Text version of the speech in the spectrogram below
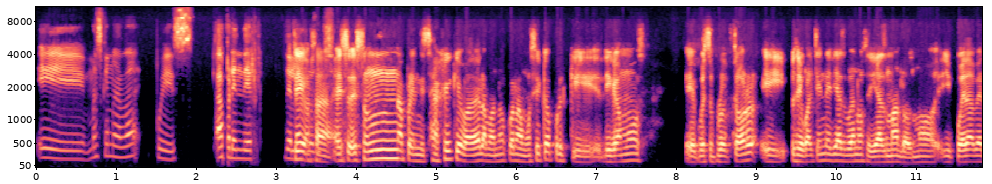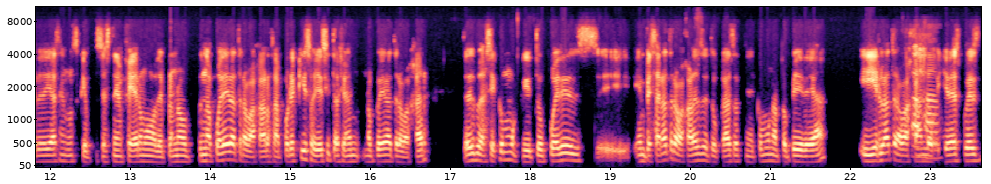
eh, más que nada, pues aprender de la Sí, o sea, es, es un aprendizaje que va de la mano con la música porque, digamos, eh, pues tu productor y pues igual tiene días buenos y días malos, ¿no? Y puede haber días en los que pues esté enfermo, de plano pues, no puede ir a trabajar, o sea, por X o Y situación no puede ir a trabajar. Entonces, pues, así como que tú puedes eh, empezar a trabajar desde tu casa, tener como una propia idea y irla trabajando. Y después,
